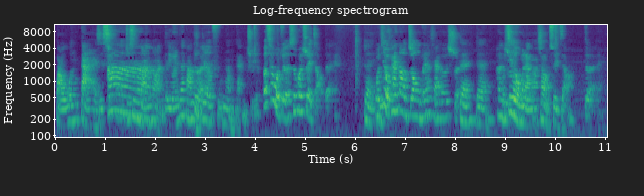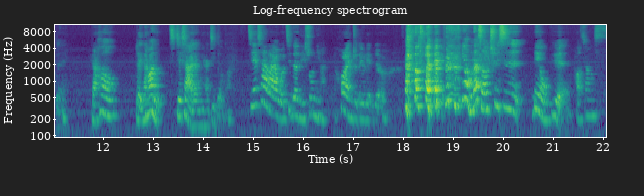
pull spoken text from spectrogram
保温袋还是什么，啊就是暖暖的，有人在帮你热敷那种感觉。而且我觉得是会睡着的、哎，对，我记得我开闹钟，我们要起来喝水。对对，我记得我们两个好像有睡着。对对，然后对，然后你接下来的你还记得吗？接下来我记得你说你后来你觉得有点热，对，因为我们那时候去是六月，好像是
